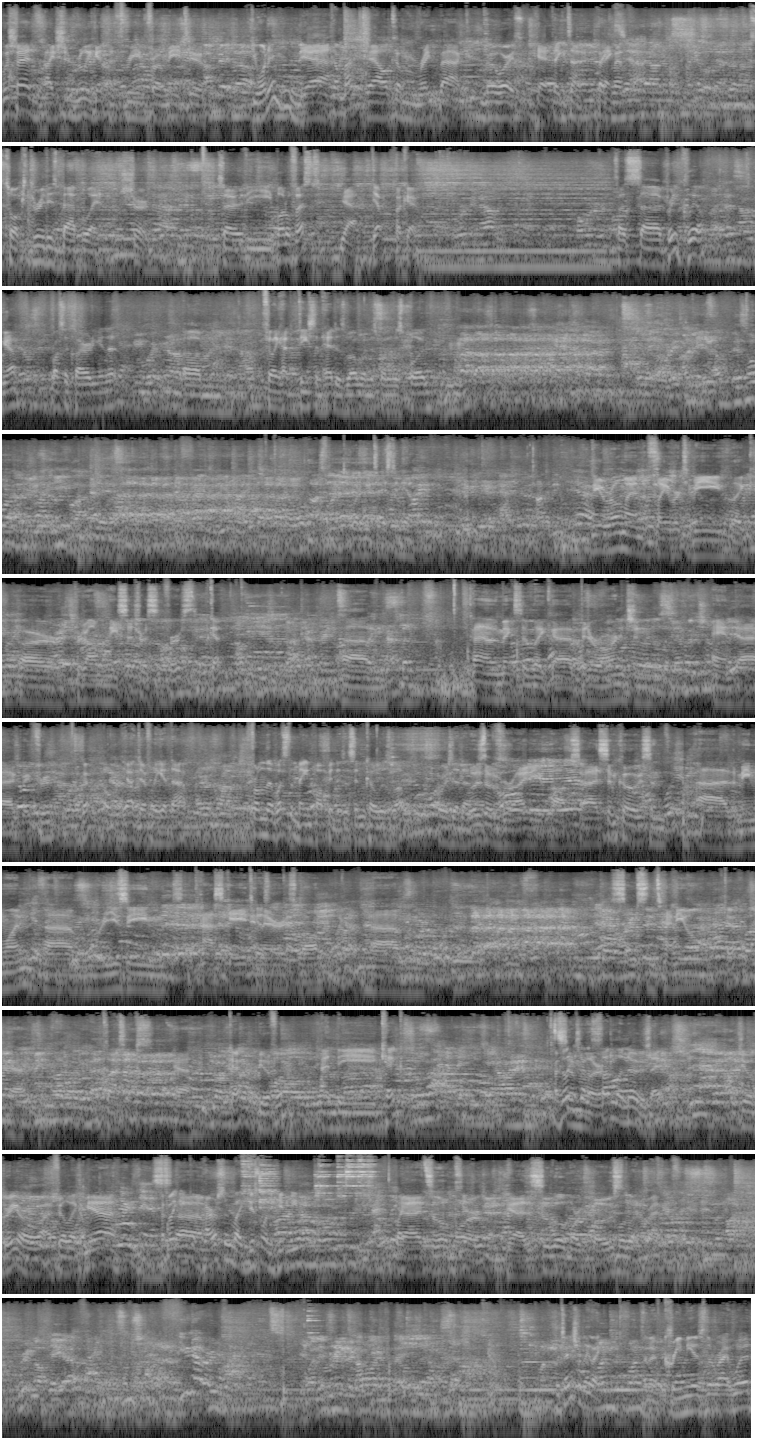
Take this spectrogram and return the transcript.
I wish I had. I should really get the three from me too. Do you want it? Yeah. Come back? Yeah, I'll come right back. No worries. Okay. Take your time. Thanks, Thanks. man. Let's talk through this bad boy. Sure. So the bottle first. Yeah. Yep. Okay. So it's uh, pretty clear. Yeah. Lots of clarity in it. Um, I feel like it had a decent head as well when this one was poured. What are we tasting here? The aroma and the flavor to me like are predominantly citrus Okay. Kind of a mix of like uh, bitter orange and and uh, grapefruit. Okay. Yeah, definitely get that. From the what's the main hop in? Is it Simcoe as well, or is it? It Uh, was a variety of hops. Uh, Simcoe isn't uh, the main one. Um, we're using Cascade in there as well. Um, some Centennial. I feel like it's got a Similar. subtler nose, eh? Would you agree, or I feel like Yeah. I feel like in comparison, like this one hit me more Yeah, it's a little more. Yeah, it's a little more closed. like right. Potentially, like I don't know, creamy is the right word.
